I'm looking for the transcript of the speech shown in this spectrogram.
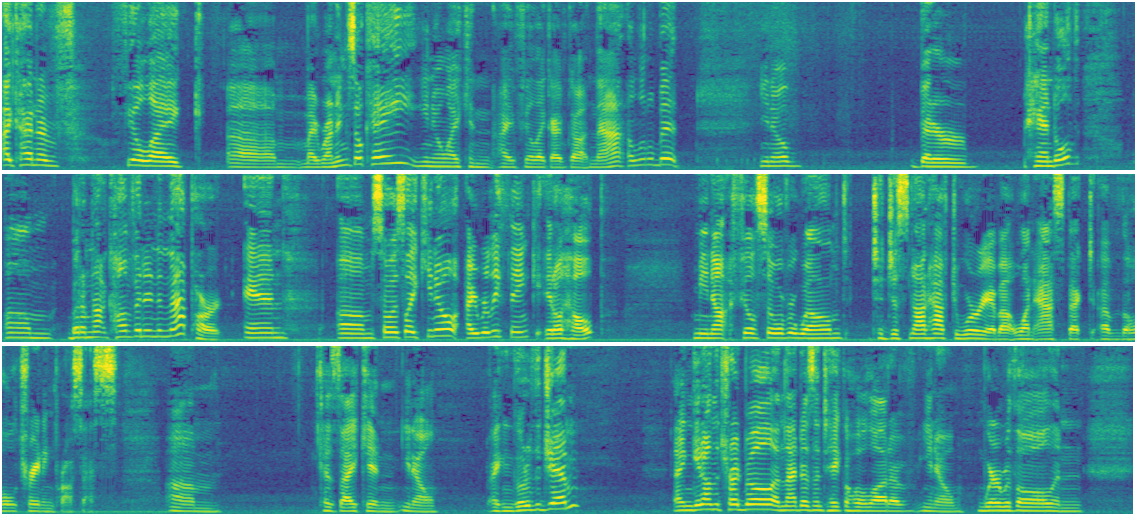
I kind of feel like um, my running's okay. You know, I can, I feel like I've gotten that a little bit, you know, better handled. Um, but I'm not confident in that part. And um, so it's like, you know, I really think it'll help me not feel so overwhelmed to just not have to worry about one aspect of the whole training process. Um, cause I can, you know, I can go to the gym I can get on the treadmill and that doesn't take a whole lot of, you know, wherewithal and,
